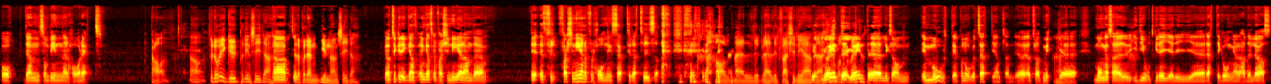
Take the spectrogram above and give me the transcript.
och den som vinner har rätt. Ja. ja, för då är Gud på din sida. Ja. Eller på den vinnarens sida. Jag tycker det är en ganska fascinerande ett för- fascinerande förhållningssätt till rättvisa. Ja, väldigt, väldigt fascinerande. Jag, är inte, jag är inte liksom emot det på något sätt egentligen. Jag, jag tror att mycket, Nej. många så här idiotgrejer i eh, rättegångar hade löst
